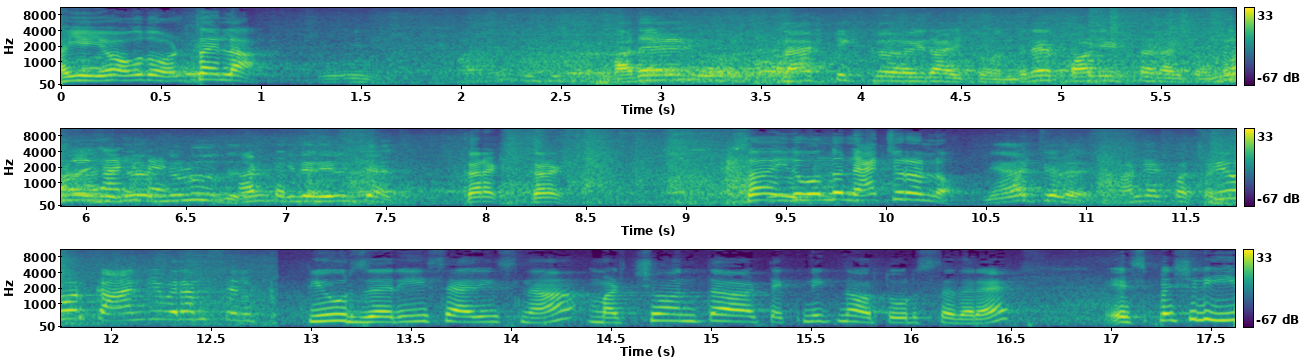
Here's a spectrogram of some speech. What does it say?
ಅಯ್ಯಯ್ಯೋ ಹೌದು ಅಂಟ್ತಾ ಇಲ್ಲ. ಅದೇ ಪ್ಲಾಸ್ಟಿಕ್ ಇದಾಯ್ತು ಅಂದ್ರೆ ಪಾಲಿಸ್ಟರ್ ಆಯ್ತು ಅಂದ್ರೆ ಕರೆಕ್ಟ್ ಕರೆಕ್ಟ್ ಸರ್ ಇದು ಒಂದು natural natural hundred percent. Pure Kanjivaram silk pure zari ಸ್ಯಾರೀಸ್ನ ಮಡ್ಚೋ ಅಂತ ಟೆಕ್ನಿಕ್ನ ಅವ್ರು ತೋರಿಸ್ತಾ ಇದಾರೆ ಎಸ್ಪೆಷಲಿ ಈ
